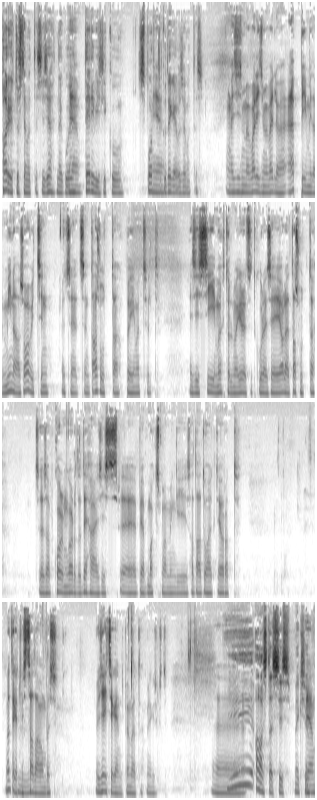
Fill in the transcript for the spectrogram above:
harjutuste mõttes siis jah, nagu Jah. tervisliku sportliku Jah. tegevuse mõttes. ja siis me valisime välja ühe äpi, mida mina soovitasin, ütlesin, et see on tasuta põhimõtteliselt. ja siis Siim õhtul me kirjutas, et kuule, see ei ole tasuta. Seda saab kolm korda teha ja siis eh, peab maksma mingi sada tuhat eurot. no tegelikult vist sada umbes või seitsekümmend, ma ei mäleta, midagi siukest. aastas siis, eks ju. jah,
